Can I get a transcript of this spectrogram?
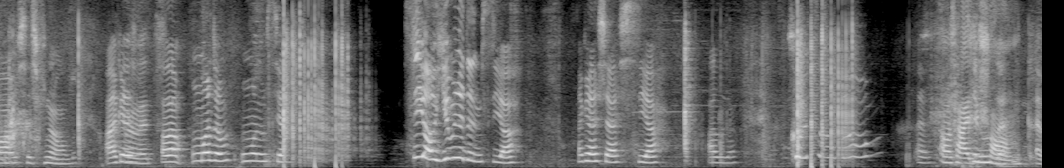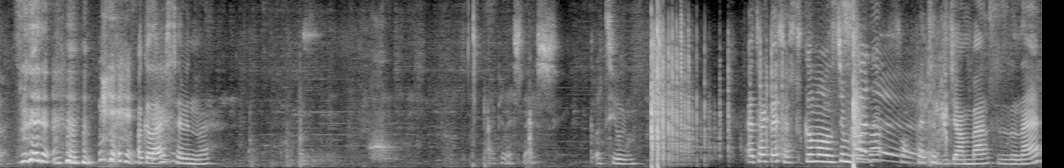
mavi seçkin oldu. Arkadaşlar Evet. Allah'ım umarım, umarım siyah. Siyah, yemin ederim siyah. Arkadaşlar siyah. Alacağım. Kurtuldum. Evet. Ama sadece şu Kırmızı. anlık. Evet. O kadar sevinme. Arkadaşlar atıyorum. Evet arkadaşlar sıkılmamız için biraz sohbet edeceğim ben sizinle.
